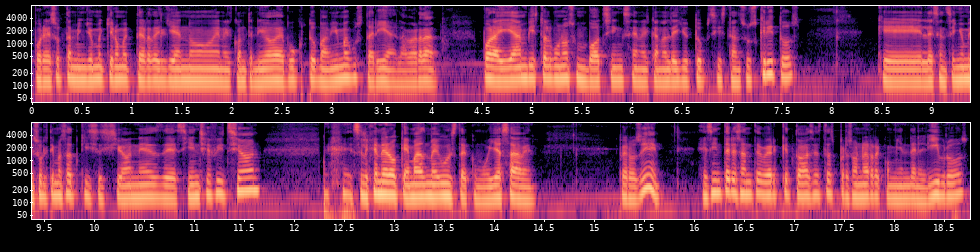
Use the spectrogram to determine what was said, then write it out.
Por eso también yo me quiero meter de lleno en el contenido de Booktube. A mí me gustaría, la verdad. Por ahí han visto algunos unboxings en el canal de YouTube si están suscritos que les enseño mis últimas adquisiciones de ciencia ficción. Es el género que más me gusta, como ya saben. Pero sí, es interesante ver que todas estas personas recomienden libros.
